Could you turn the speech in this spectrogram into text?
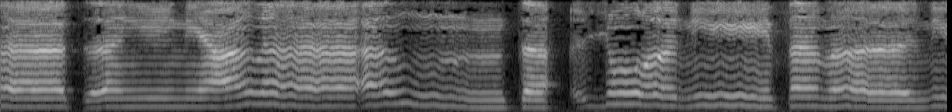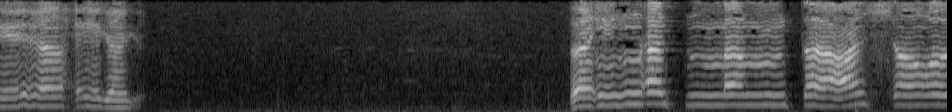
هاتين على أن تأجرني ثماني فإن أتممت عشرا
